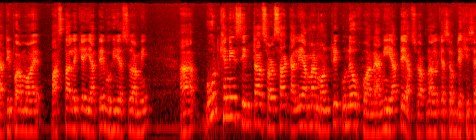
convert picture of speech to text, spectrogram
ৰাতিপুৱা মই পাঁচটালৈকে ইয়াতে বহি আছোঁ আমি। বহুতখিনি চিন্তা চৰ্চা কালি আমাৰ মন্ত্ৰী কোনেও খোৱা নাই। আমি ইয়াতে আছোঁ। আপোনালোকে চব দেখিছে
